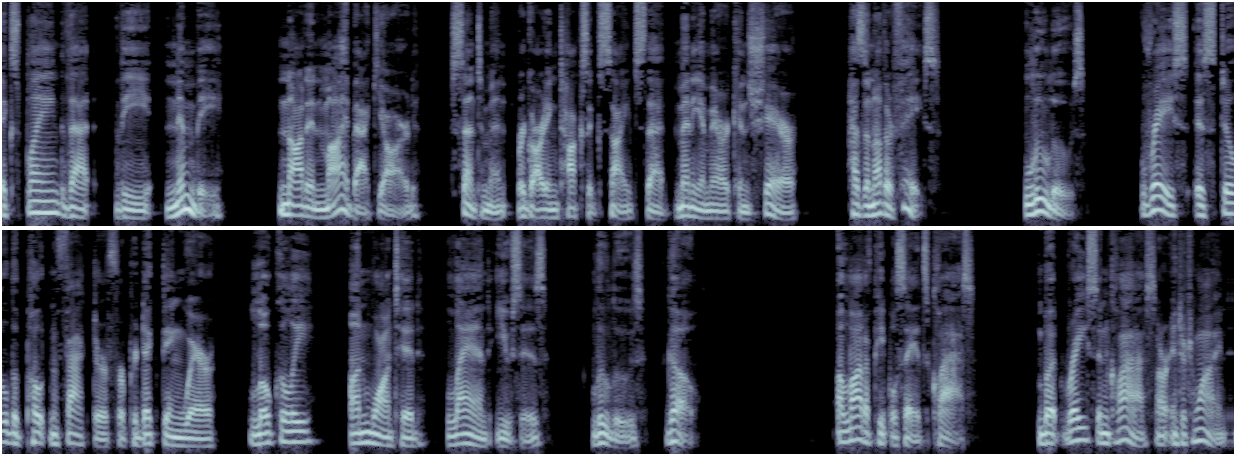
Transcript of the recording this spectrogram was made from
explained that the NIMBY, not in my backyard, sentiment regarding toxic sites that many Americans share has another face. LULUs. Race is still the potent factor for predicting where locally unwanted land uses, LULUs, go. A lot of people say it's class, but race and class are intertwined.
